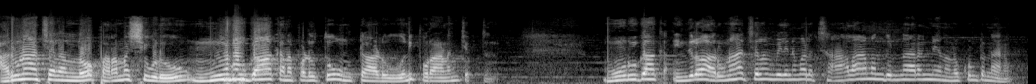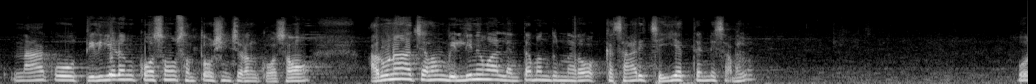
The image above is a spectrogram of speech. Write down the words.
అరుణాచలంలో పరమశివుడు మూడుగా కనపడుతూ ఉంటాడు అని పురాణం చెప్తుంది. మూడుగా ఇందులో అరుణాచలం వెళ్ళిన వాళ్ళు చాలామంది ఉన్నారని నేను అనుకుంటున్నాను. నాకు తెలియడం కోసం సంతోషించడం కోసం అరుణాచలం వెళ్ళిన వాళ్ళు ఎంతమంది ఉన్నారో ఒక్కసారి చెయ్యెత్తండి సభలో. ఓ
